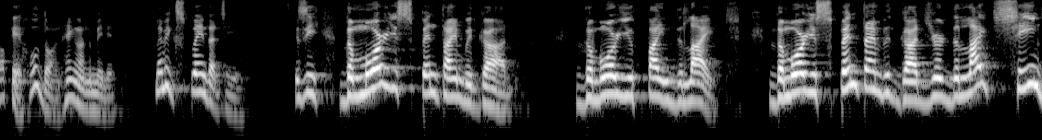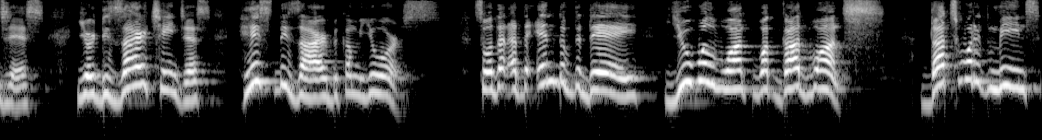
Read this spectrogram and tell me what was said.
Okay, hold on, hang on a minute. Let me explain that to you. You see, the more you spend time with God, the more you find delight. The more you spend time with God, your delight changes, your desire changes, his desire become yours. So that at the end of the day, you will want what God wants. That's what it means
